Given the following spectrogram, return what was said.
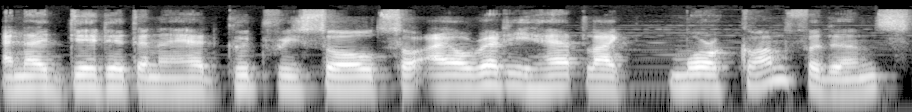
And I did it, and I had good results. So I already had like more confidence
